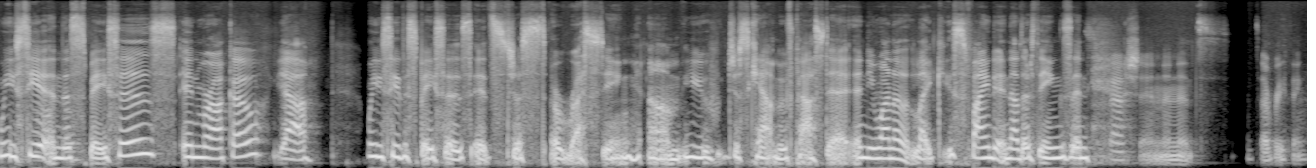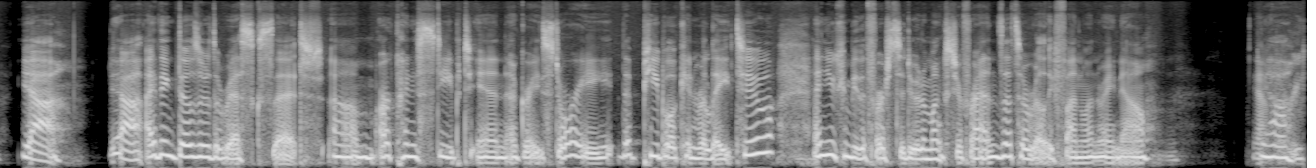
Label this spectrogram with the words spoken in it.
when you see it in the spaces in Morocco, yeah, when you see the spaces, it's just arresting. Um, you just can't move past it, and you want to like find it in other things. And fashion, and it's it's everything. Yeah, yeah. I think those are the risks that um, are kind of steeped in a great story that people can relate to, and you can be the first to do it amongst your friends. That's a really fun one right now. Yeah, yeah. Re-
